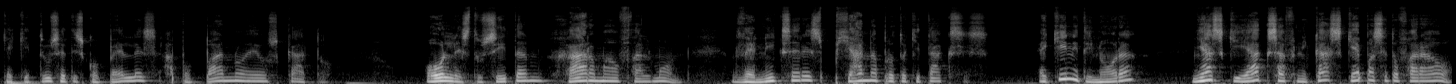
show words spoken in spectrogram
και κοιτούσε τις κοπέλες από πάνω έως κάτω. Όλες τους ήταν χάρμα οφθαλμών δεν ήξερες ποια να πρωτοκοιτάξεις. Εκείνη την ώρα μια σκιά ξαφνικά σκέπασε το Φαραώ.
